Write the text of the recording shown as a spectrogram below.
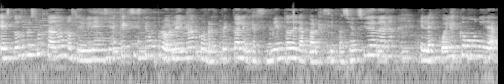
estos resultados nos evidencian que existe un problema con respecto al ejercimiento de la participación ciudadana en la escuela y comunidad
